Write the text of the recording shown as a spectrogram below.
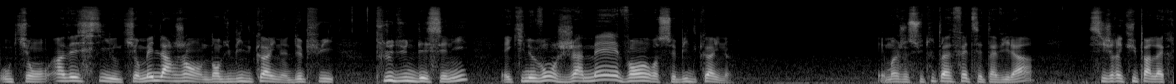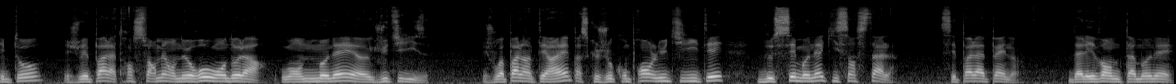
ou qui ont investi ou qui ont mis de l'argent dans du Bitcoin depuis plus d'une décennie et qui ne vont jamais vendre ce Bitcoin. Et moi, je suis tout à fait de cet avis-là. Si je récupère de la crypto, je ne vais pas la transformer en euros ou en dollars ou en monnaie euh, que j'utilise. Je ne vois pas l'intérêt parce que je comprends l'utilité de ces monnaies qui s'installent. Ce n'est pas la peine d'aller vendre ta monnaie.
